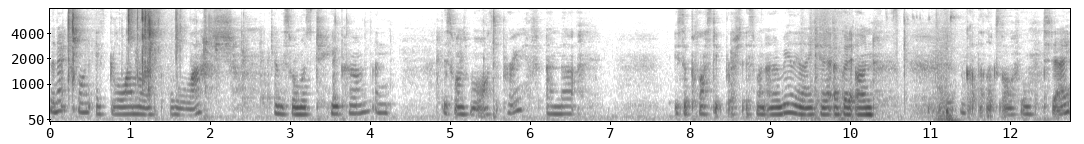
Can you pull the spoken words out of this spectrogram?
The next one is Glamorous Lash and this one was £2 and this one's waterproof and that is a plastic brush this one and I really like it. I've got it on, oh god that looks awful today.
